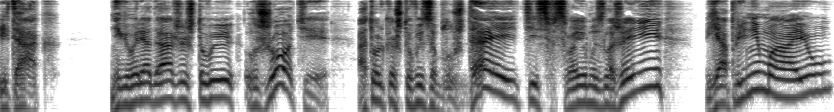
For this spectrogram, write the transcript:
Итак, не говоря даже, что вы лжете, а только что вы заблуждаетесь в своем изложении — я принимаю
